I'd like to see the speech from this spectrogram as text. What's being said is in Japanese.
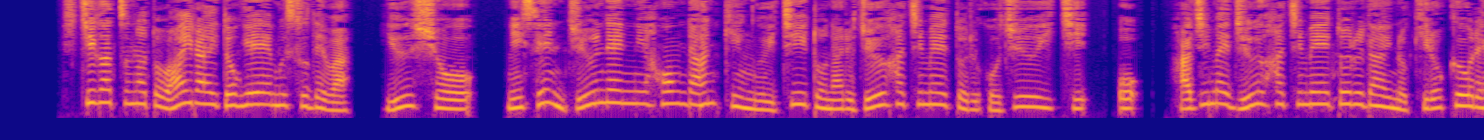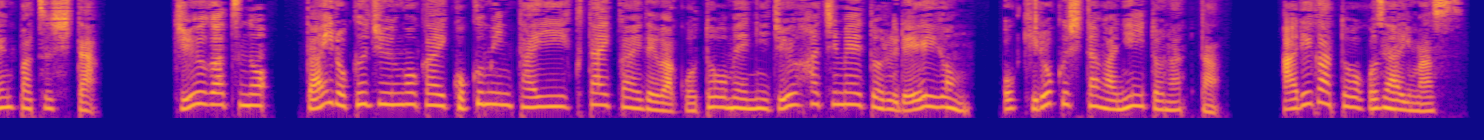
7月のトワイライトゲームスでは優勝。2010年日本ランキング1位となる18メートル51をはじめ18メートル台の記録を連発した。10月の第65回国民体育大会では5投目に18メートル04を記録したが2位となった。ありがとうございます。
